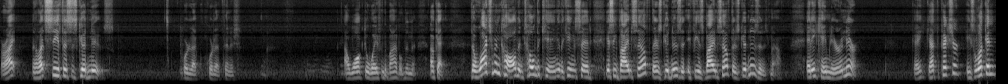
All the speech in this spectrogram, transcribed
All right? Now let's see if this is good news. Where did I, where did I finish? I walked away from the Bible, didn't I? Okay. The watchman called and told the king, and the king said, Is he by himself? There's good news. If he is by himself, there's good news in his mouth. And he came nearer and nearer. Okay, got the picture? He's looking,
